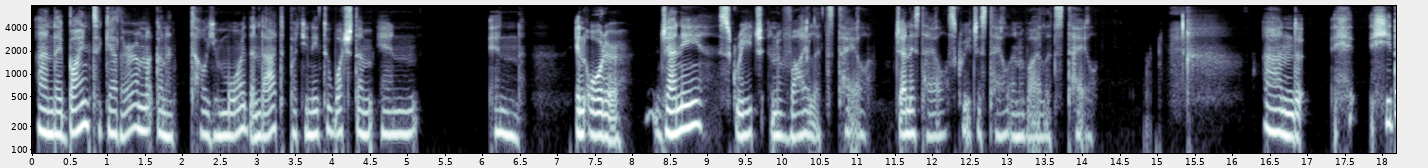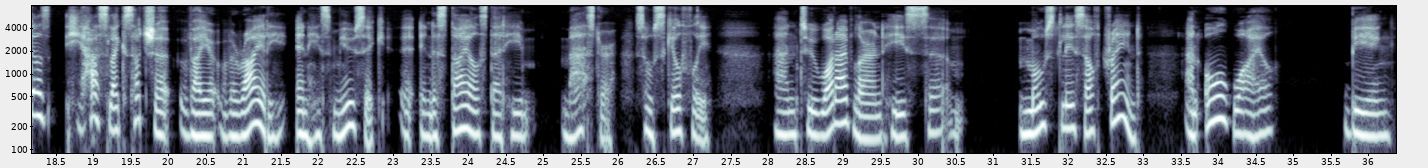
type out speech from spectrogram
And they bind together. I'm not going to tell you more than that, but you need to watch them in in in order. Jenny, Screech, and Violet's tail. Jenny's tail, Screech's tail, and Violet's tail. And he, does he has like such a variety in his music in the styles that he master so skillfully. And to what i've learned he's um, mostly self-trained and all while being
